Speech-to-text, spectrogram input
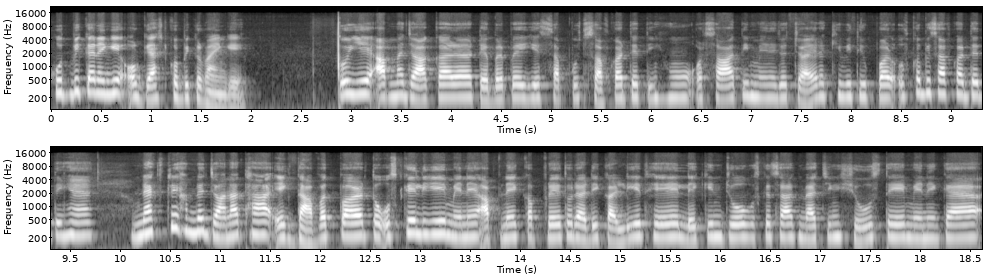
खुद भी करेंगे और गेस्ट को भी करवाएँगे। तो ये अब मैं जाकर टेबल पे ये सब कुछ सर्व कर देती हूँ और साथ ही मैंने जो चाय रखी हुई थी ऊपर, उसको भी सर्व कर देते हैं। नेक्स्ट डे हमने जाना था एक दावत पर तो उसके लिए मैंने अपने कपड़े तो रेडी कर लिए थे, लेकिन जो उसके साथ मैचिंग शूज़ थे, मैंने कहा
